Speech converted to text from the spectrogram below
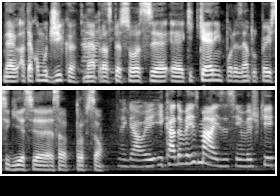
né? Até como dica, né, ah, né, para as pessoas é, que querem, por exemplo, perseguir esse, essa profissão? Legal. E, e, cada vez mais, assim, eu vejo que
